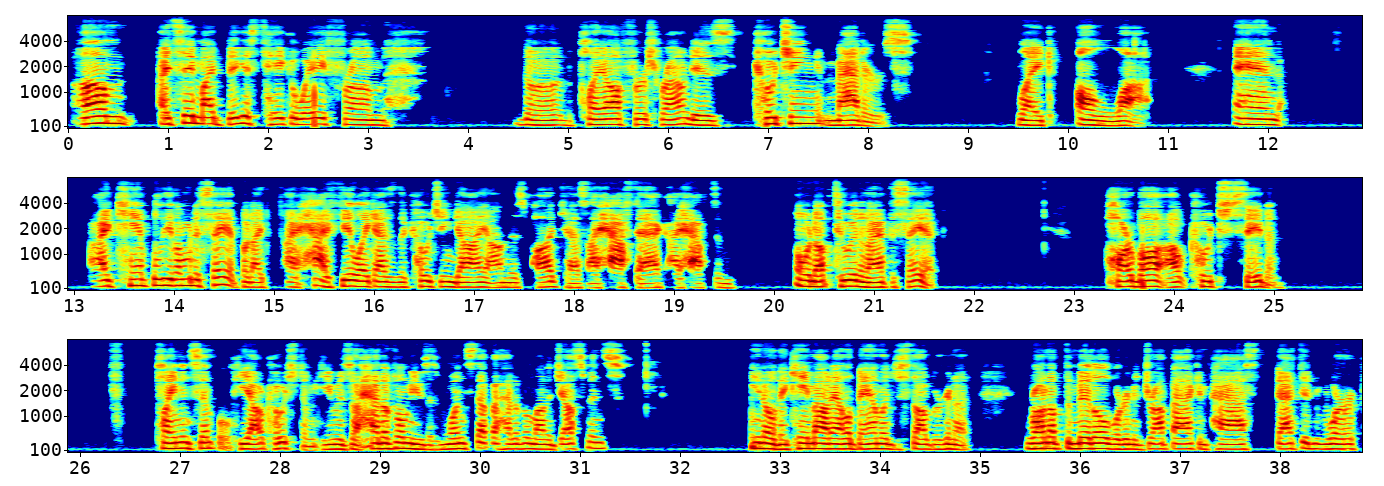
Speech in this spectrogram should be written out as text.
Um, I'd say my biggest takeaway from the, the playoff first round is coaching matters like a lot. And I can't believe I'm going to say it, but I, I, I feel like as the coaching guy on this podcast, I have to act, I have to own up to it, and I have to say it. Harbaugh outcoached Saban. Plain and simple, he outcoached him. He was ahead of him. He was one step ahead of him on adjustments. You know, they came out Alabama, just thought we're gonna run up the middle, we're gonna drop back and pass. That didn't work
